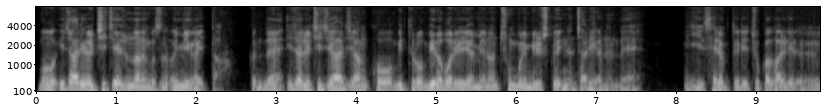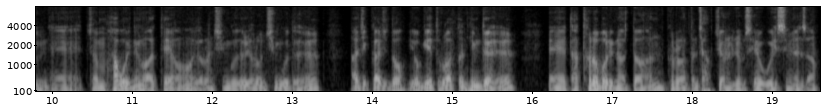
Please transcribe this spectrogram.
뭐 이 자리를 지지해 준다는 것은 의미가 있다. 근데 이 자리를 지지하지 않고 밑으로 밀어버리려면은 충분히 밀 수도 있는 자리였는데 이 세력들이 주가 관리를 예, 좀 하고 있는 것 같아요. 이런 친구들, 이런 친구들 아직까지도 여기에 들어왔던 힘들 예, 다 털어버리는 어떤 그런 어떤 작전을 좀 세우고 있으면서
